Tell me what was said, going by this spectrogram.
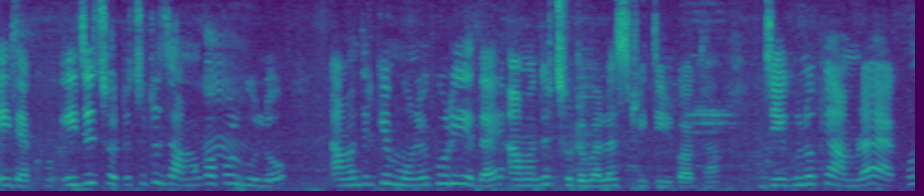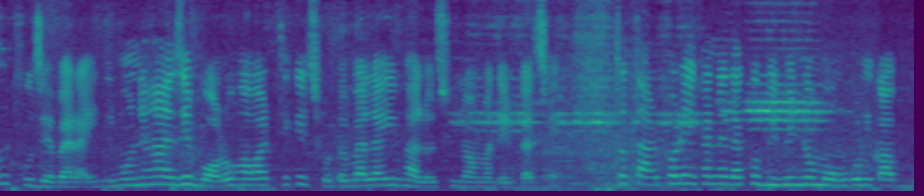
এই দেখো, এই যে ছোট ছোট জামা কাপড়গুলো আমাদেরকে মনে করিয়ে দেয় আমাদের ছোটোবেলার স্মৃতির কথা, যেগুলোকে আমরা এখন খুঁজে বেড়াই মনে হয় যে বড় হওয়ার থেকে ছোটোবেলাই ভালো ছিল আমাদের কাছে। তো তারপরে এখানে দেখো বিভিন্ন মঙ্গল কাব্য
